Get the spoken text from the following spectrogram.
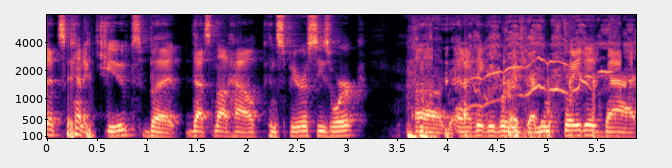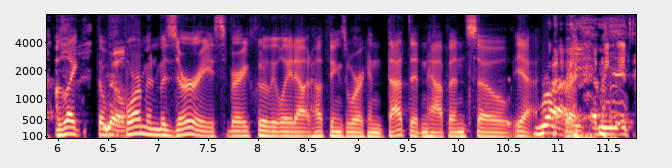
That's kind of cute, but that's not how conspiracies work. Um, and I think we've already demonstrated that. Was like the you know, form in Missouri is very clearly laid out how things work, and that didn't happen. So yeah, right. right. I mean, it's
